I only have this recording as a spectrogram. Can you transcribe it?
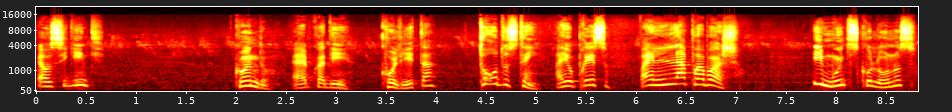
é o seguinte: quando é época de colheita, todos têm. Aí o preço vai lá para baixo. E muitos colonos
